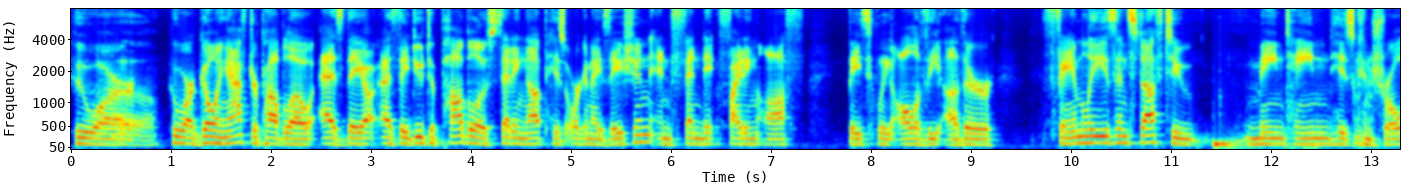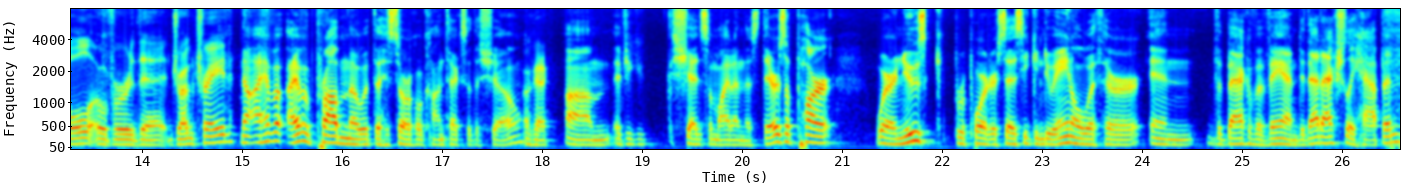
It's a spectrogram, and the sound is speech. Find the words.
who are Oh. who are going after Pablo as they are as they do to Pablo setting up his organization and fending, fighting off basically all of the other families and stuff to maintain his control over the drug trade. Now, I have a I have a problem though with the historical context of the show. Okay. Um, if you could shed some light on this, there's a part where a news reporter says he can do anal with her in the back of a van. Did that actually happen?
